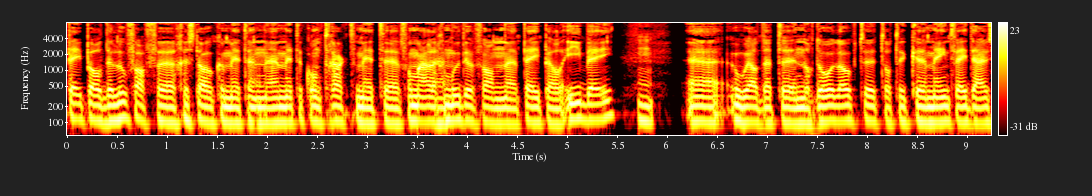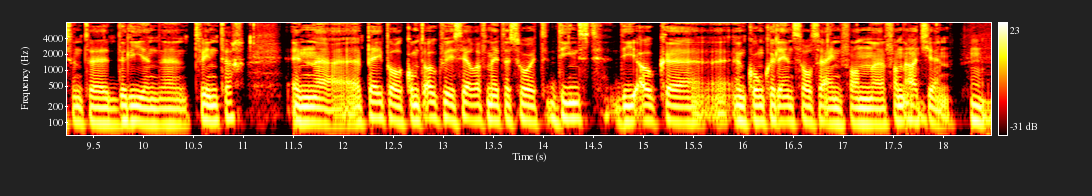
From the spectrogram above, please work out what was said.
PayPal de loef afgestoken met een, met een contract met voormalige moeder van PayPal eBay. Uh, hoewel dat uh, nog doorloopt uh, tot ik meen 2023. En PayPal komt ook weer zelf met een soort dienst die ook een concurrent zal zijn van, van Adyen. Hmm.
